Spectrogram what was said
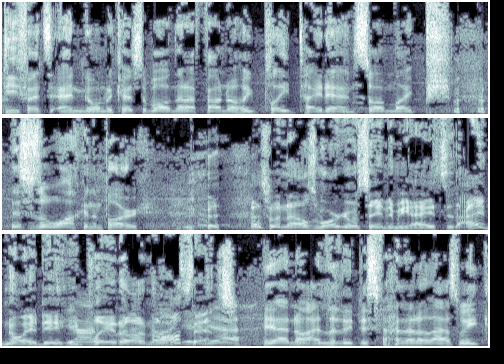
defense end going to catch the ball. And then I found out he played tight end. So I'm like, this is a walk in the park. That's what Nyles Morgan was saying to me. I said, I had no idea he yeah, played on no offense. Yeah. yeah, no, I literally just found that out last week.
